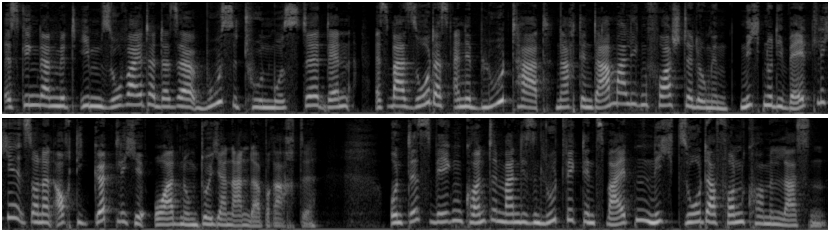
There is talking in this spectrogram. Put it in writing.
Es ging dann mit ihm so weiter, dass er Buße tun musste, denn es war so, dass eine Bluttat nach den damaligen Vorstellungen nicht nur die weltliche, sondern auch die göttliche Ordnung durcheinander brachte. Und deswegen konnte man diesen Ludwig II. nicht so davonkommen lassen.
